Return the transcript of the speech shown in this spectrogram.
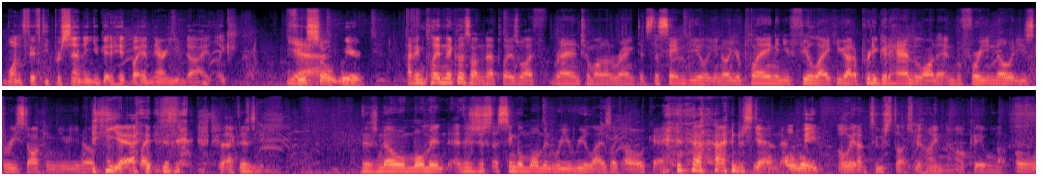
150 percent, and you get hit by a nair, and you die. Like Yeah. feels so weird. having played Niklas on netplay as well, I ran into him on unranked. It's the same deal, you know. You're playing and you feel like you got a pretty good handle on it, and before you know it, he's three stocking you. You know, yeah, Like, there's- exactly. there's- there's no moment. There's just a single moment where you realize, like, oh, okay, I understand Yeah. Oh wait, oh wait, I'm two stocks behind now. Okay, well. Oh.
